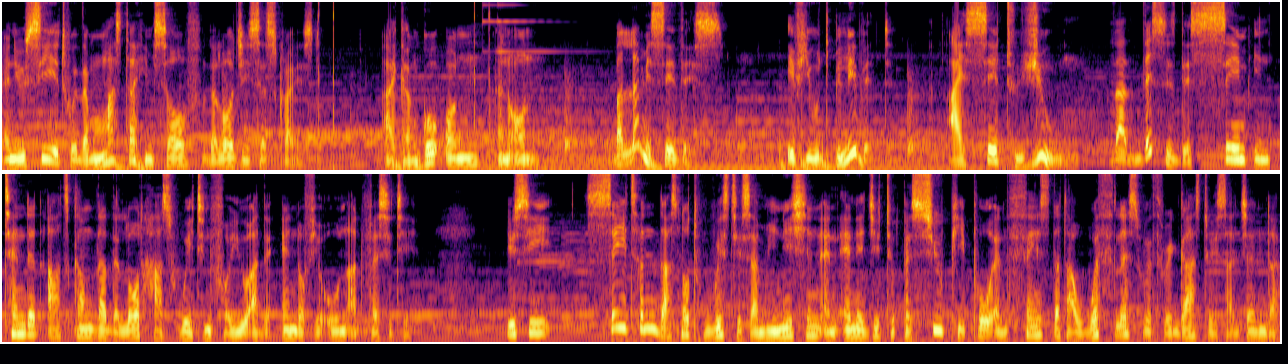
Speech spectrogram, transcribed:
And you see it with the Master himself, the Lord Jesus Christ. I can go on and on. But let me say this. If you would believe it, I say to you that this is the same intended outcome that the Lord has waiting for you at the end of your own adversity. You see, Satan does not waste his ammunition and energy to pursue people and things that are worthless with regards to his agenda,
